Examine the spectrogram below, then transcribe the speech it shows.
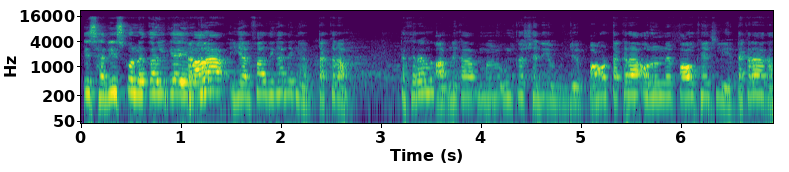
اس حدیث کو نقل کیا امام یہ الفاظ دکھا دیں گے ٹکرا۔ ٹکرا آپ نے کہا ان کا شریر پاؤں ٹکرا اور انہوں نے پاؤں کھینچ لیے۔ ٹکرا کا۔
